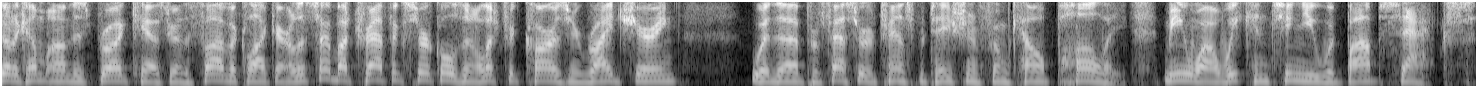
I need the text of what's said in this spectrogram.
Still to come on this broadcast during the five o'clock hour. Let's talk about traffic circles and electric cars and ride sharing with a professor of transportation from Cal Poly. Meanwhile, we continue with Bob Sachs,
